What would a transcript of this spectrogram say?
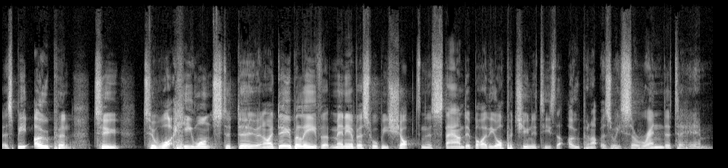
Let's be open to, to what He wants to do. And I do believe that many of us will be shocked and astounded by the opportunities that open up as we surrender to Him.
